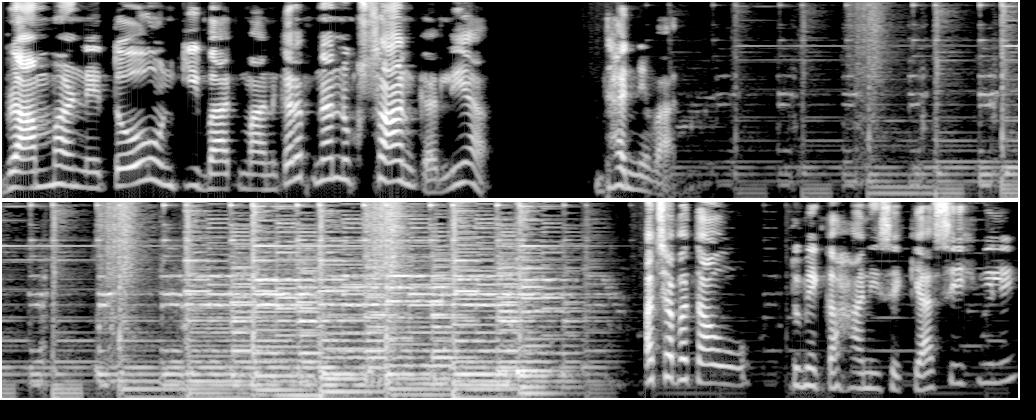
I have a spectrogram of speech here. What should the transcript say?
ब्राह्मण ने तो उनकी बात मानकर अपना नुकसान कर लिया। धन्यवाद। अच्छा बताओ तुम्हें कहानी से क्या सीख मिली?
